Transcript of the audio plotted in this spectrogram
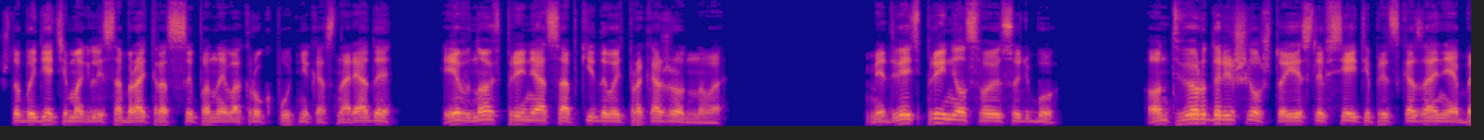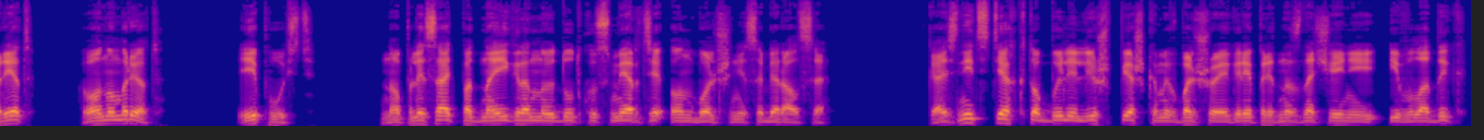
чтобы дети могли собрать рассыпанные вокруг путника снаряды и вновь приняться обкидывать прокаженного. Медведь принял свою судьбу. Он твердо решил, что если все эти предсказания бред, он умрет. И пусть. Но плясать под наигранную дудку смерти он больше не собирался. Казнить тех, кто были лишь пешками в большой игре предназначений и владык,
